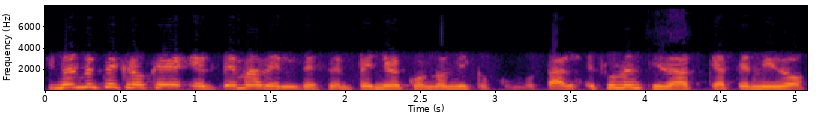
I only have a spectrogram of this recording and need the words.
Finalmente, creo que el tema del desempeño económico como tal es una entidad que ha tenido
